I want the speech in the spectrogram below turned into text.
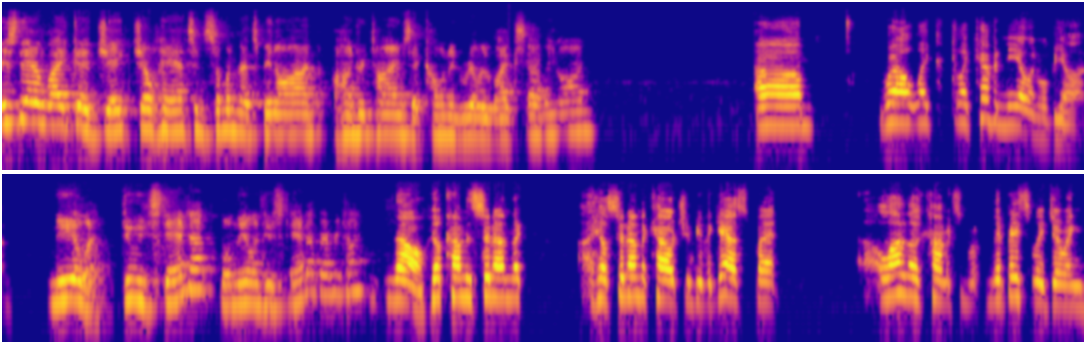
is there like a Jake Johannsen, someone that's been on a hundred times that Conan really likes having on? Um, well, like like Kevin Nealon will be on. Nealon, do stand up? Will Nealon do stand up every time? No, he'll come and sit on the uh, he'll sit on the couch and be the guest, but a lot of those comics they're basically doing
